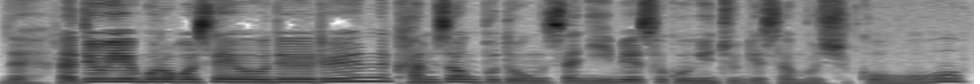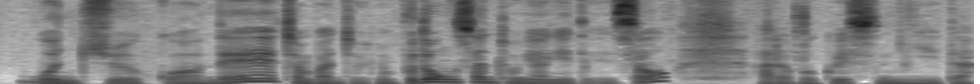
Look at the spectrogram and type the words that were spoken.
네, 라디오에 물어보세요. 오늘은 감성부동산 임혜서 공인중개사 모시고 원주권의 전반적인 부동산 동향에 대해서 알아보고 있습니다.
